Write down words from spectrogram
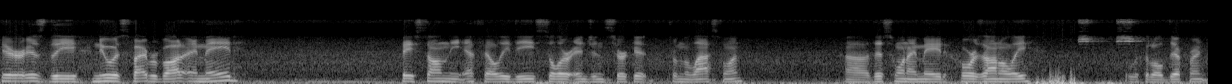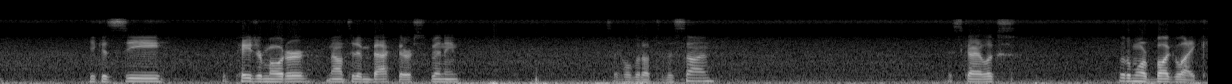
Here is the newest Vibrobot I made based on the FLED solar engine circuit from the last one. Uh, this one I made horizontally, look a little different. You can see the pager motor mounted in back there spinning. So I hold it up to the sun. This guy looks a little more bug-like.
